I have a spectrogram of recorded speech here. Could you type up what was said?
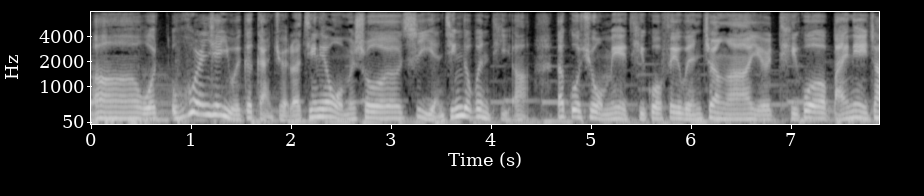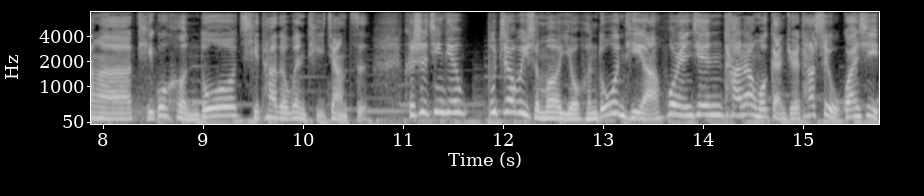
呃，我我忽然间有一个感觉了。今天我们说是眼睛的问题啊，那过去我们也提过飞蚊症啊，也提过白内障啊，提过很多其他的问题这样子。可是今天不知道为什么有很多问题啊，忽然间它让我感觉它是有关系，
